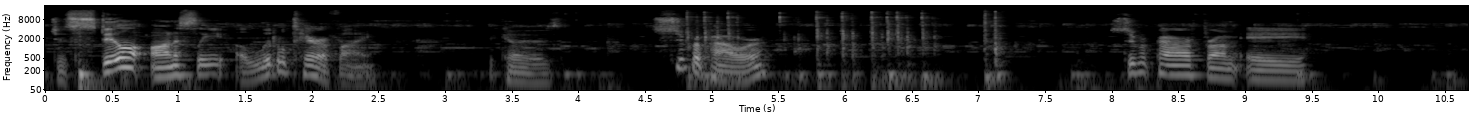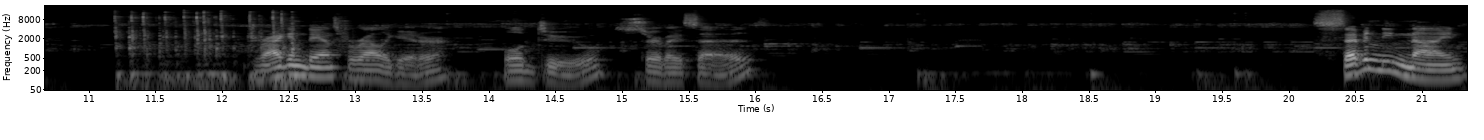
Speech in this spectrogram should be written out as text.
Which is still, honestly, a little terrifying. Because superpower... Superpower from a Dragon Dance Feraligatr will do, survey says, 79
